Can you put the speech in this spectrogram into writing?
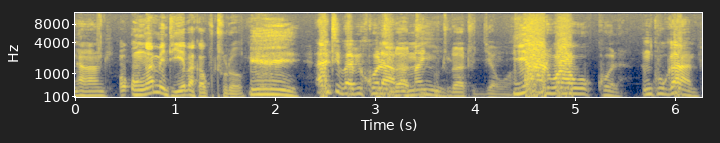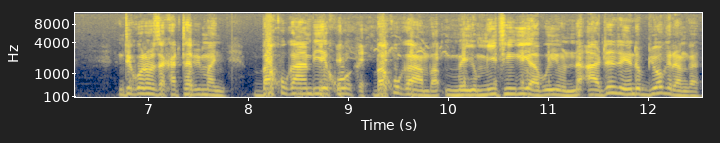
nange. O- oŋŋambe nti yeebaka ku tulo? Eh, anti babikola abamanyi. yalwawo okukola nkugambe. Nti golowooza katabimanyi. Bakugambyeko bakugamba meyo meeting yaabwe yonna ate ngendo byogera nga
